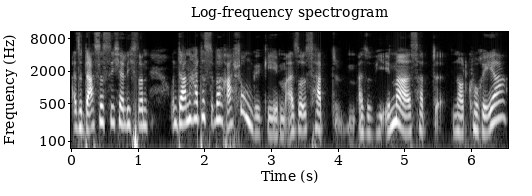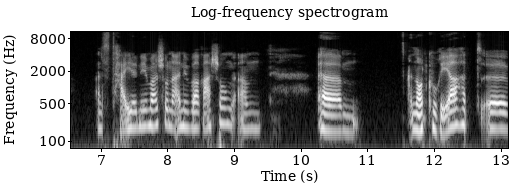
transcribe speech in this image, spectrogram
also das ist sicherlich so ein. Und dann hat es Überraschungen gegeben. Also es hat, also wie immer, es hat Nordkorea als Teilnehmer schon eine Überraschung. Ähm, ähm, Nordkorea hat äh,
